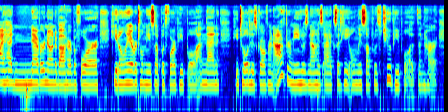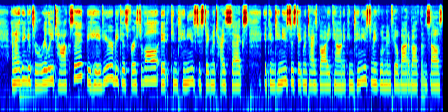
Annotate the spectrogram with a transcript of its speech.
I had never known about her before. He'd only ever told me he slept with four people. And then he told his girlfriend after me, who's now his ex, that he only slept with two people other than her. And I think it's really toxic behavior because, first of all, it continues to stigmatize sex, it continues to stigmatize body count, it continues to make women feel bad about themselves.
